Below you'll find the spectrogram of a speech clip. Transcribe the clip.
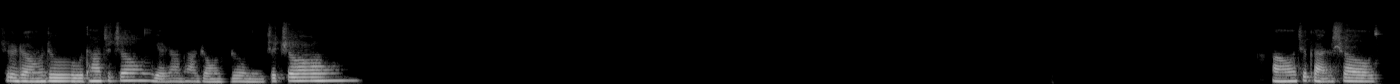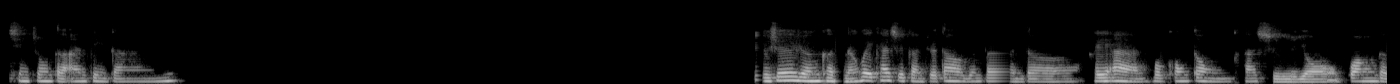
去融入它之中，也让它融入你之中。好，去感受心中的安定感。有些人可能会开始感觉到原本的黑暗或空洞开始有光的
